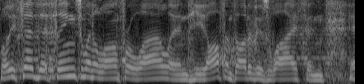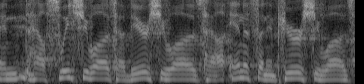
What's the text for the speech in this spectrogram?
Well, he said that things went along for a while, and he often thought of his wife and, and how sweet she was, how dear she was, how innocent and pure she was.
